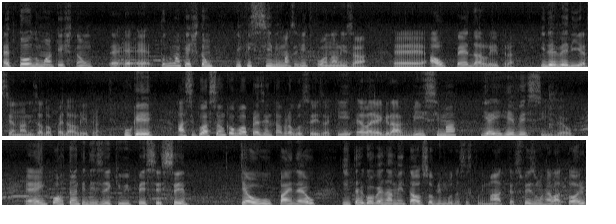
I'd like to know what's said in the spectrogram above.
é toda uma questão, é, é, é toda uma questão dificílima se a gente for analisar é, ao pé da letra. E deveria ser analisado ao pé da letra, porque a situação que eu vou apresentar para vocês aqui, ela é gravíssima e é irreversível. É importante dizer que o IPCC, que é o painel intergovernamental sobre mudanças climáticas, fez um relatório.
